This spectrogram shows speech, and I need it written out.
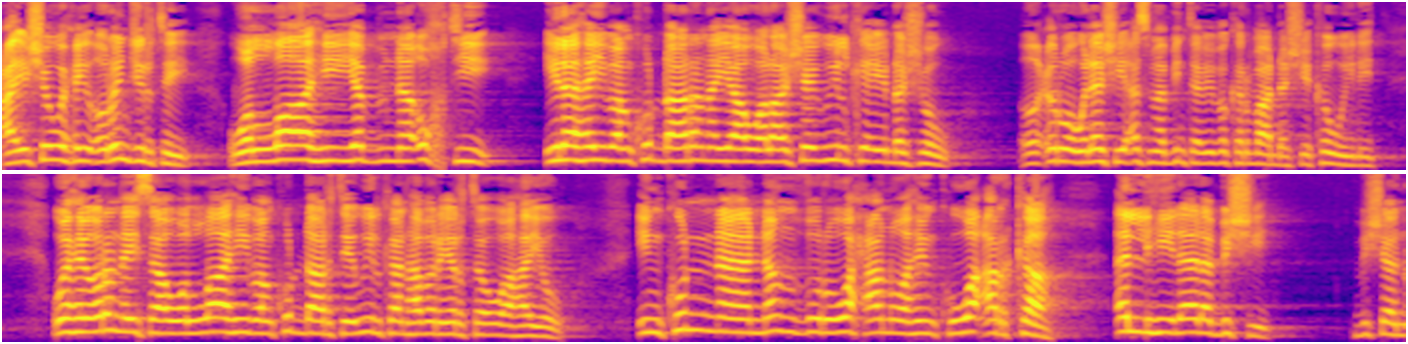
Caaisho waxay oran jirtay wallaahi yabna ukhtii ilaahay baan ku dhaaranayaa walaashay wiilka ay dhashow oo curwa walaashii asma binti abibakar baa dhashay ka weyneyd waxay odhanaysaa wallaahi baan ku dhaartay wiilkan habaryarta u ahayow in kunnaa nanduru waxaanu ahayn kuwa arka. Alhilaala bishii bishaanu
